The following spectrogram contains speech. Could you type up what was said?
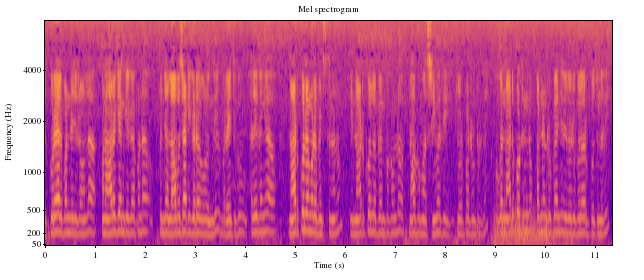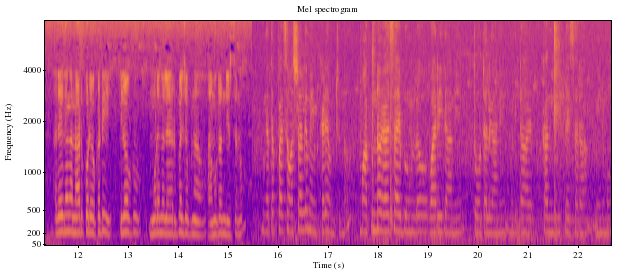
ఈ కూరగాయలు పండించడం వల్ల మన ఆరోగ్యానికి కాకుండా కొంచెం లాభసాటి కూడా ఉంది రైతుకు. అదేవిధంగా నాటుకోళ్ళను కూడా పెంచుతున్నాను. ఈ నాటుకోళ్ళ పెంపకంలో నాకు మా శ్రీమతి తోడ్పాటు ఉంటుంది. ఒక నాటుకోడి పన్నెండు రూపాయల నుంచి ఇరవై రూపాయల వరకు పోతున్నది. అదేవిధంగా నాటుకోడి ఒకటి కిలోకు మూడు వందల యాభై రూపాయలు చొప్పున అమ్మకం చేస్తాను. గత పది సంవత్సరాలుగా మేము ఇక్కడే ఉంటున్నాం. మాకున్న వ్యవసాయ భూమిలో వరి కానీ తోటలు కానీ మిగతా కంది పెసర మినుము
